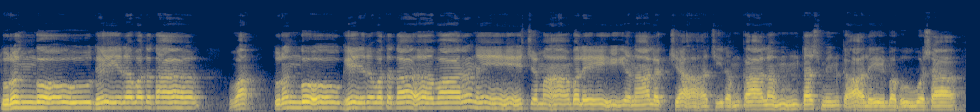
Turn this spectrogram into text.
तुरंगो धैरवतता तुरंगो घेरवतता वारणेश्च महाबले, अनालक्ष्या चिरं कालं तस्मिन् काले बभूवशा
